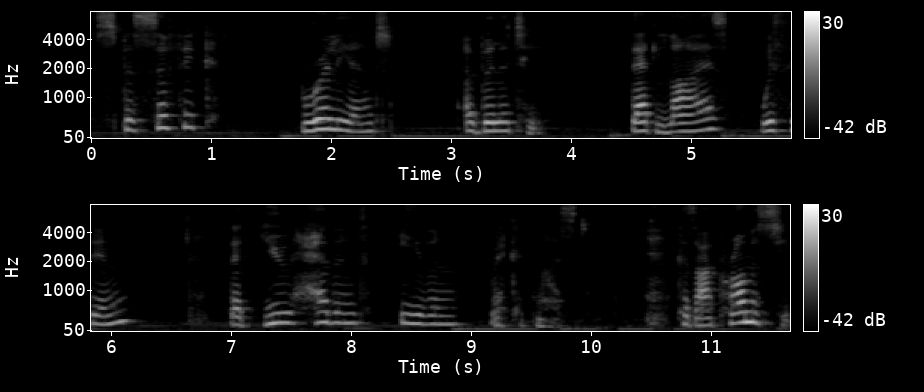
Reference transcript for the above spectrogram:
specific, brilliant ability that lies within that you haven't even recognized. Because I promise you,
